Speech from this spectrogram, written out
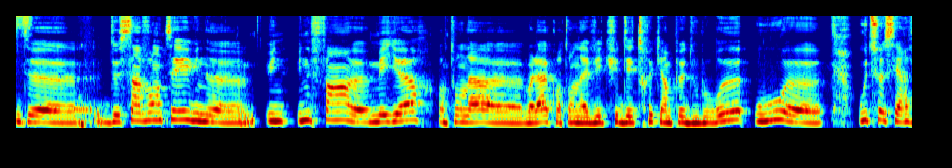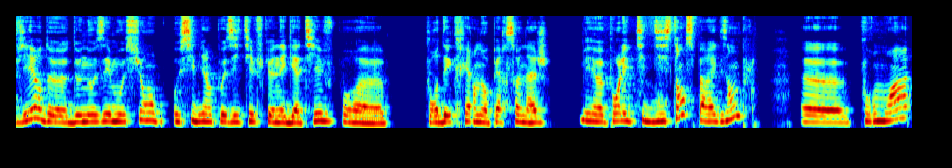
de, de s'inventer une, une, une, fin euh, meilleure quand on a euh, voilà quand on a vécu des trucs un peu douloureux ou euh, ou de se servir de, de, nos émotions aussi bien positives que négatives pour pour décrire nos personnages. Mais pour les petites distances par exemple, pour moi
